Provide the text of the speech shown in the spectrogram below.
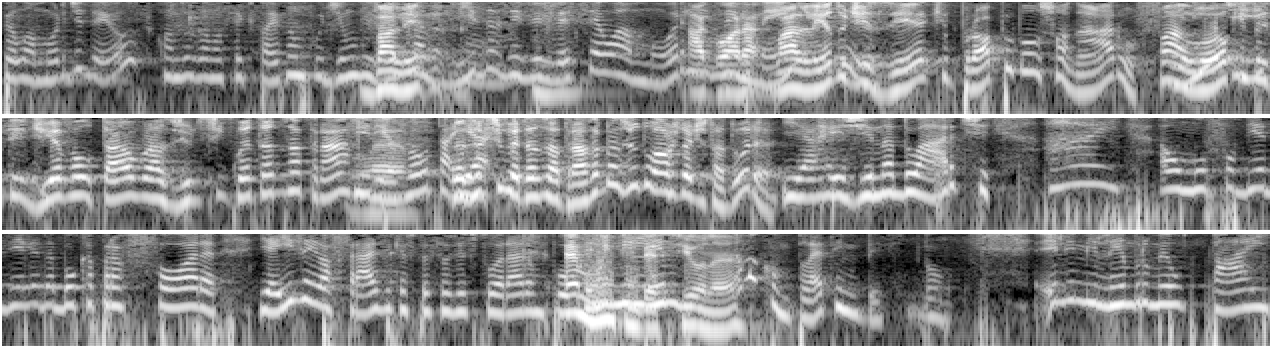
pelo amor de Deus, quando os homossexuais não podiam viver suas vidas e viver seu amor Agora, livremente. valendo dizer que o próprio Bolsonaro falou que pretendia voltar ao Brasil de 50 anos atrás. Queria é. voltar. O Brasil de 50 anos atrás é o Brasil do auge da ditadura. E a Regina Duarte, ai, a homofobia dele é da boca para fora. E aí veio a frase que as pessoas exploraram um pouco. É muito imbecil, lembra... né? É uma completa imbecil. Bom, ele me lembra o meu pai,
